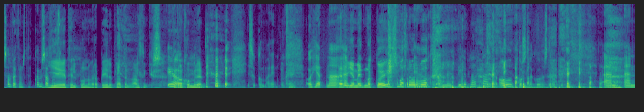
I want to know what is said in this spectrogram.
sálfræðþjónustu, hvað með ég sálfræðþjónustu? er tilbúin að vera bílu platinn en alþingis Já. Getur það komið inn? Ég skal koma reyn Okay. og hérna Herri, ég meitin að Gaur sem að vera með okkur hann er biliða platan óbúslega góða strókur en, en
